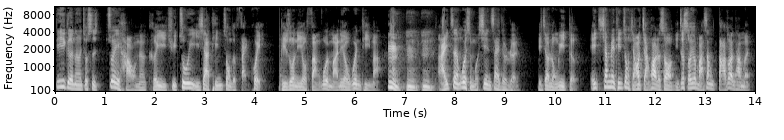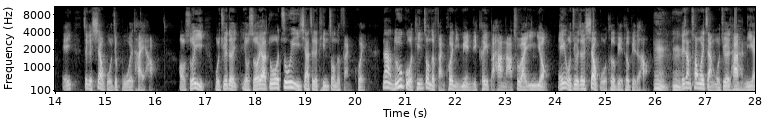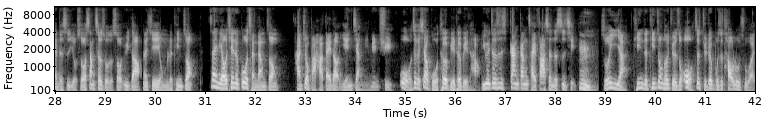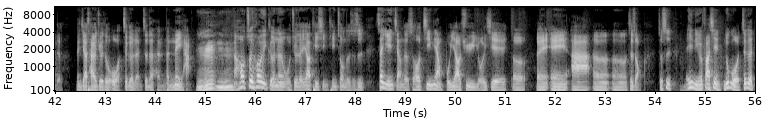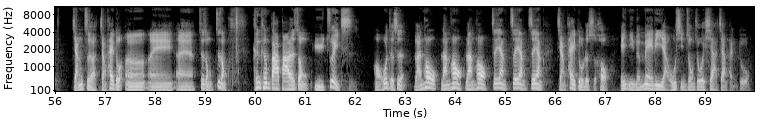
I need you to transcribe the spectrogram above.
第一个呢，就是最好呢可以去注意一下听众的反馈，比如说你有访问嘛，你有问题嘛，嗯嗯嗯，癌症为什么现在的人比较容易得？诶，下面听众想要讲话的时候，你这时候又马上打断他们，诶，这个效果就不会太好。哦，所以我觉得有时候要多注意一下这个听众的反馈。那如果听众的反馈里面，你可以把它拿出来应用，诶，我觉得这个效果特别特别的好。嗯嗯，就像创会长，我觉得他很厉害的是，有时候上厕所的时候遇到那些我们的听众，在聊天的过程当中。他就把它带到演讲里面去，哦，这个效果特别特别的好，因为这是刚刚才发生的事情，嗯，所以啊，听的听众都觉得说，哦，这绝对不是套路出来的，人家才会觉得，哦，这个人真的很很内涵，嗯嗯。然后最后一个呢，我觉得要提醒听众的就是，在演讲的时候，尽量不要去有一些呃，诶诶啊，呃呃这种，就是，诶你会发现，如果这个讲者啊讲太多，嗯、呃，诶呃这种这种坑坑巴巴的这种语缀词。好，或者是然后，然后，然后这样，这样，这样讲太多的时候，诶，你的魅力啊，无形中就会下降很多。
